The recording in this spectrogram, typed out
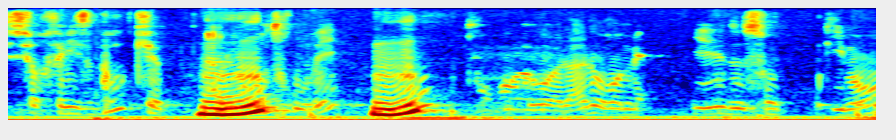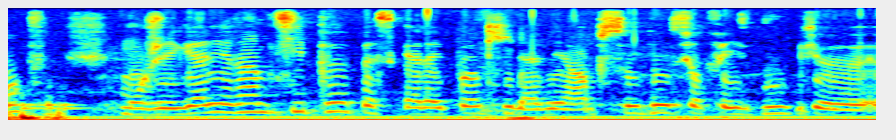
sur Facebook pour le Mhm. retrouver. Hmm. pour euh, voilà, le remercier de son compliment. Bon, j'ai galéré un petit peu parce qu'à l'époque, il avait un pseudo sur Facebook, euh,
